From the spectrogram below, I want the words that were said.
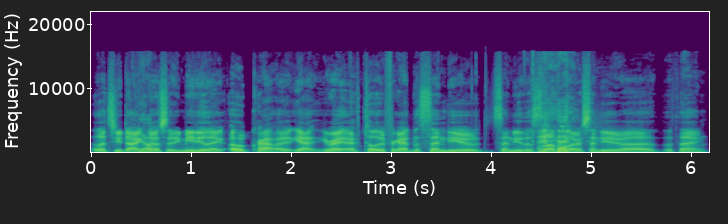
It lets you diagnose it immediately. Like, oh crap! I, yeah, you're right. I totally forgot to send you send you this level or send you uh, the thing.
